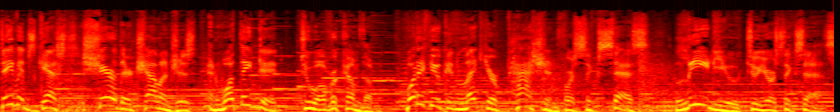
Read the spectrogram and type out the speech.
David's guests share their challenges and what they did to overcome them. What if you can let your passion for success lead you to your success?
